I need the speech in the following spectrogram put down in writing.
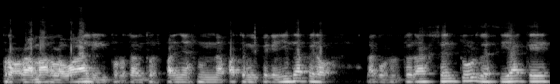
programa global y por lo tanto España es una parte muy pequeñita, pero la consultora Accenture decía que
